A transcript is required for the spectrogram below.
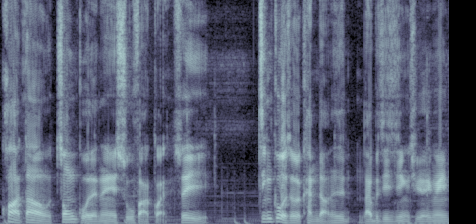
跨到中国的那些书法馆，所以经过的时候有看到，但是来不及进去，因为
